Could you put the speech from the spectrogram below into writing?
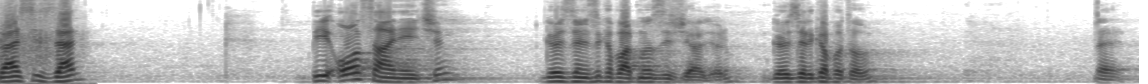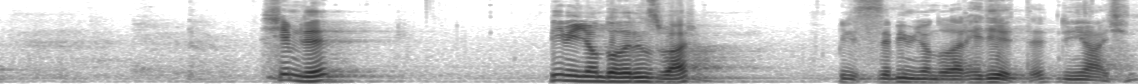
Ben sizden bir 10 saniye için gözlerinizi kapatmanızı rica ediyorum. Gözleri kapatalım. Evet. Şimdi 1 milyon dolarınız var. Birisi size 1 milyon dolar hediye etti dünya için.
